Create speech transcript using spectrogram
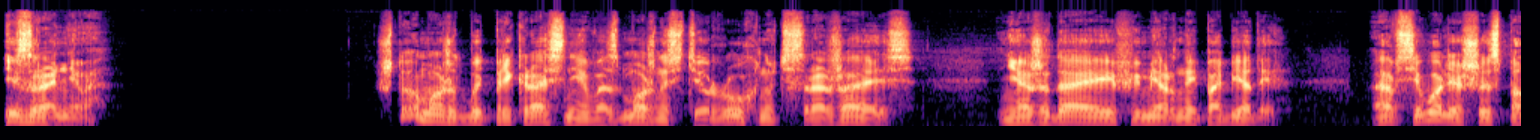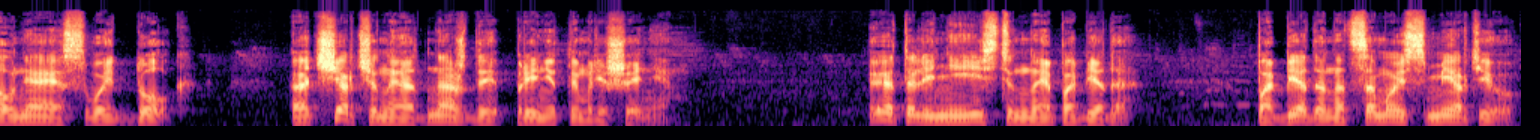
Из раннего. Что может быть прекраснее возможности рухнуть, сражаясь, не ожидая эфемерной победы, а всего лишь исполняя свой долг, очерченный однажды принятым решением? Это ли не истинная победа? Победа над самой смертью,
